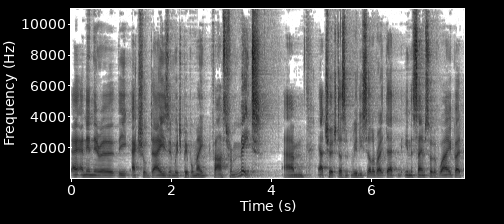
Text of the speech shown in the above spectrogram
and then there are the actual days in which people may fast from meat. Um, our church doesn't really celebrate that in the same sort of way, but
